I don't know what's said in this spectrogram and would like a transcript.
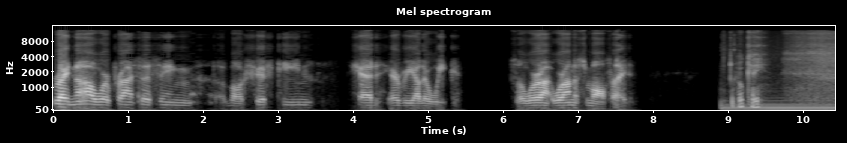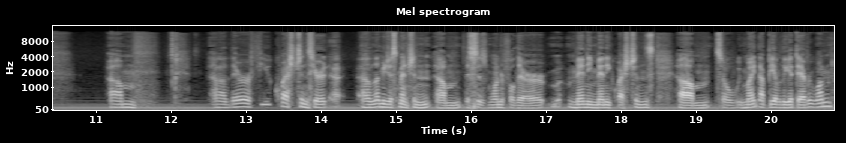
Right now we're processing about 15 head every other week. So we're on, we're on the small side. Okay. Um, uh, there are a few questions here. Uh, uh, let me just mention, um, this is wonderful. There are many, many questions, um, so we might not be able to get to everyone,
